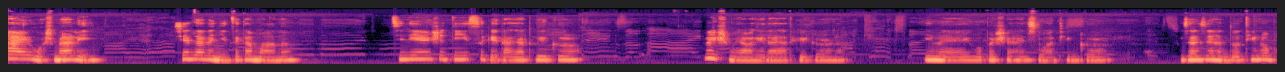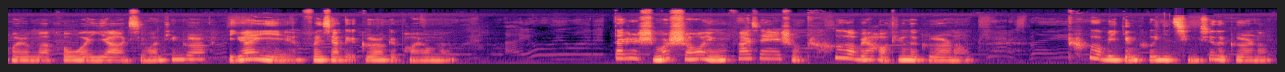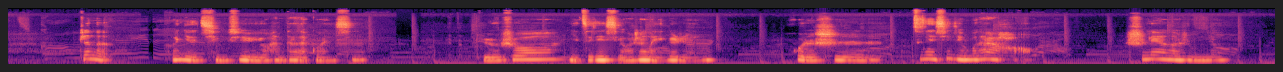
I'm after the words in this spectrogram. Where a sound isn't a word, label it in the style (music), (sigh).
嗨，我是 Melly。现在的你在干嘛呢？今天是第一次给大家推歌。为什么要给大家推歌呢？因为我本身很喜欢听歌。我相信很多听众朋友们和我一样喜欢听歌，也愿意分享给歌给朋友们。但是什么时候你会发现一首特别好听的歌呢？特别迎合你情绪的歌呢？真的和你的情绪有很大的关系。比如说，你最近喜欢上了一个人，或者是最近心情不太好，失恋了什么的，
